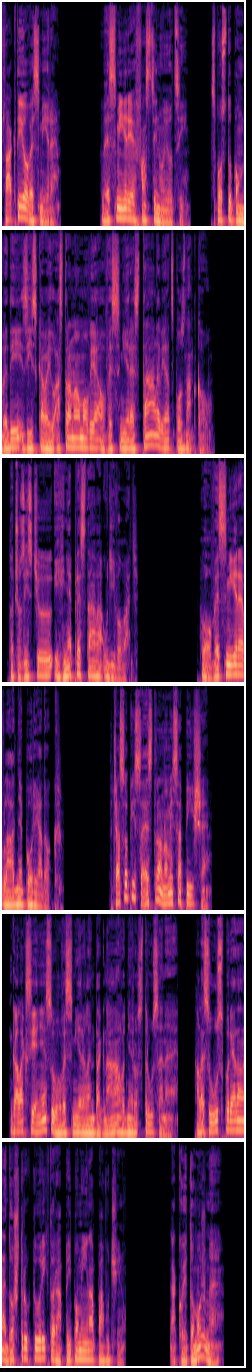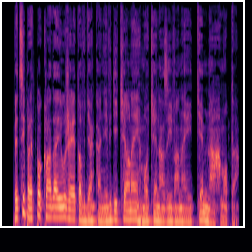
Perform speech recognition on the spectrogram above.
Fakty o vesmíre Vesmír je fascinujúci. S postupom vedy získavajú astronómovia o vesmíre stále viac poznatkov. To, čo zistujú, ich neprestáva udivovať. Vo vesmíre vládne poriadok. V časopise Astronomy sa píše Galaxie nie sú vo vesmíre len tak náhodne roztrúsené, ale sú usporiadané do štruktúry, ktorá pripomína pavučinu. Ako je to možné? Vedci predpokladajú, že je to vďaka neviditeľnej hmote nazývanej temná hmota.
